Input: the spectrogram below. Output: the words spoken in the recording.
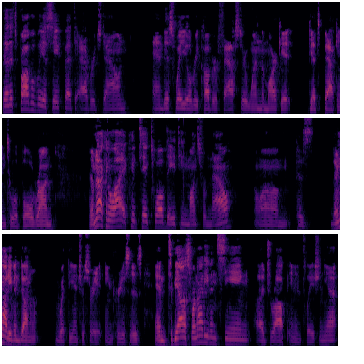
then it's probably a safe bet to average down. And this way you'll recover faster when the market gets back into a bull run. And I'm not going to lie, it could take 12 to 18 months from now because um, they're not even done with the interest rate increases. And to be honest, we're not even seeing a drop in inflation yet.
